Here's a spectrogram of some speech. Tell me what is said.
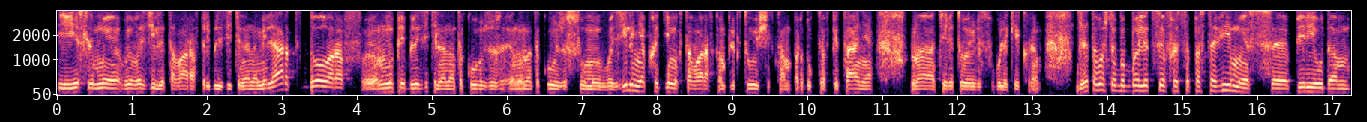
И если мы вывозили товаров приблизительно на миллиард долларов, э, мы приблизительно на такую же, на такую же сумму ввозили необходимых товаров, комплектующих, там, продуктов питания на территорию Республики Крым. Для того, чтобы были цифры сопоставимы с э, периодом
